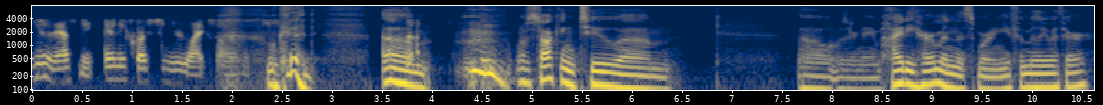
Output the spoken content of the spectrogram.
you didn't ask me any question you like, Solomon. Good. Um, I was talking to, um, oh, what was her name? Heidi Herman this morning. You familiar with her?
